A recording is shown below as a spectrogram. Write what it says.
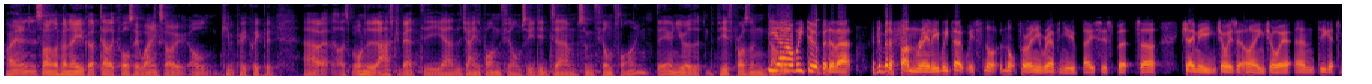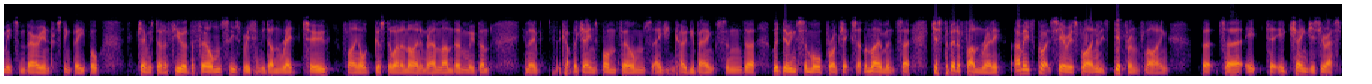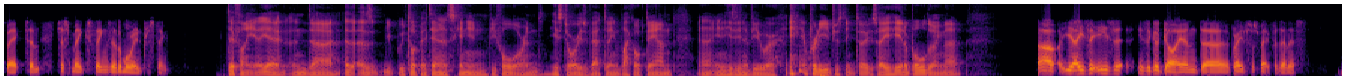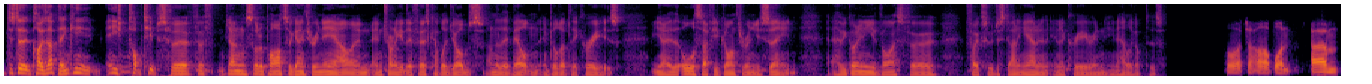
Right, and so look, I know you've got other calls there waiting, so I'll keep it pretty quick. But uh, I wanted to ask about the uh, the James Bond film. So you did um, some film flying there, and you were the, the Pierce Brosnan. Double. Yeah, we do a bit of that. It's a bit of fun, really. We don't. It's not not for any revenue basis, but uh, Jamie enjoys it. I enjoy it, and you get to meet some very interesting people. Jamie's done a few of the films. He's recently done Red Two, flying old Gusto 109 around London. We've done, you know, a couple of James Bond films, Agent Cody Banks, and uh, we're doing some more projects at the moment. So just a bit of fun, really. I mean, it's quite serious flying, and it's different flying, but uh, it it changes your aspect and just makes things a little more interesting. Definitely, yeah. And uh, as, as we talked about Dennis Kenyon before, and his stories about doing Black Hawk Down uh, in his interview were pretty interesting too. So he had a ball doing that. Uh, yeah, he's a, he's a he's a good guy and uh, great respect for Dennis. Just to close up, then, can you, any top tips for, for young sort of pilots who are going through now and, and trying to get their first couple of jobs under their belt and, and build up their careers? You know, all the stuff you've gone through and you've seen. Have you got any advice for folks who are just starting out in, in a career in, in helicopters? Oh, that's a hard one. Um,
